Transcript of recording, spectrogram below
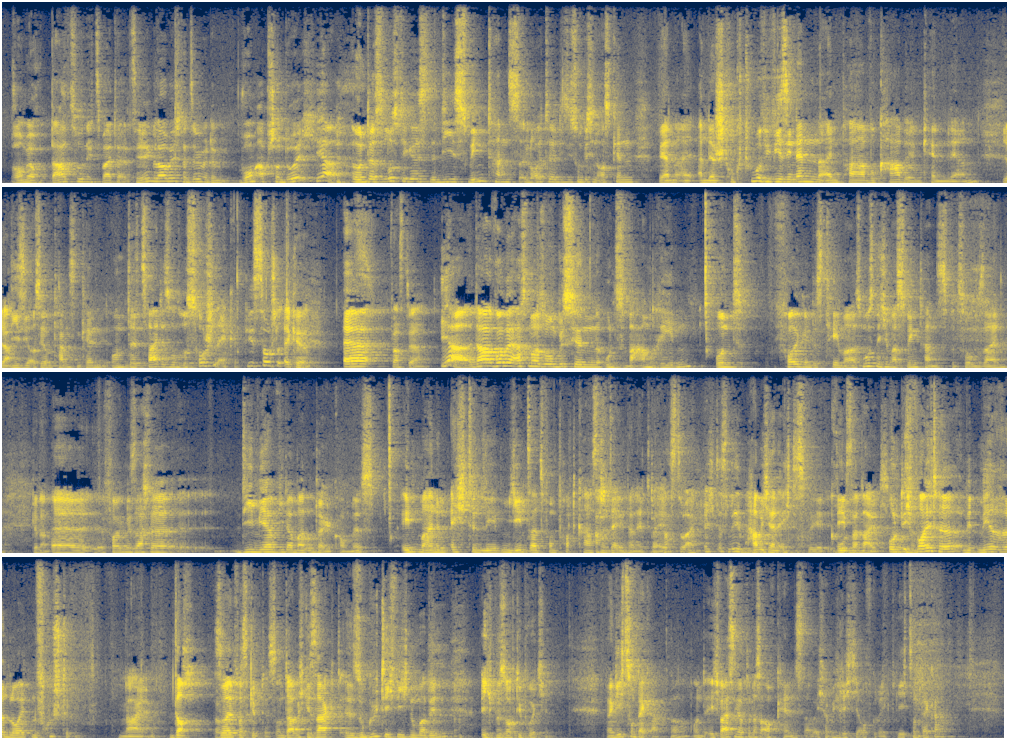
brauchen wir auch dazu nichts weiter erzählen, glaube ich. Dann sind wir mit dem Warm-up schon durch. Ja, und das Lustige ist, die Swing-Tanz-Leute, die sich so ein bisschen auskennen, werden an der Struktur, wie wir sie nennen, ein paar Vokabeln kennenlernen, Ja. die sie aus ihrem Tanzen kennen. Und das zweite ist unsere Social-Ecke. Die Social-Ecke. Äh, Passt ja. Ja, da wollen wir erstmal so ein bisschen uns warm reden und folgendes Thema, es muss nicht immer Swing-Tanz bezogen sein, Genau. äh, folgende Sache, die mir wieder mal untergekommen ist. In meinem echten Leben, jenseits vom Podcast und der Internetwelt. hast du ein echtes Leben. habe ich ein echtes Le- Großer Leben. Neid. Und ich Großer wollte mit mehreren Leuten frühstücken. Nein. Doch, so etwas gibt es. Und da habe ich gesagt, äh, so gütig wie ich nun mal bin, ich besorge die Brötchen. Dann gehe ich zum Bäcker. Ne? Und ich weiß nicht, ob du das auch kennst, aber ich habe mich richtig aufgeregt. Gehe ich zum Bäcker,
